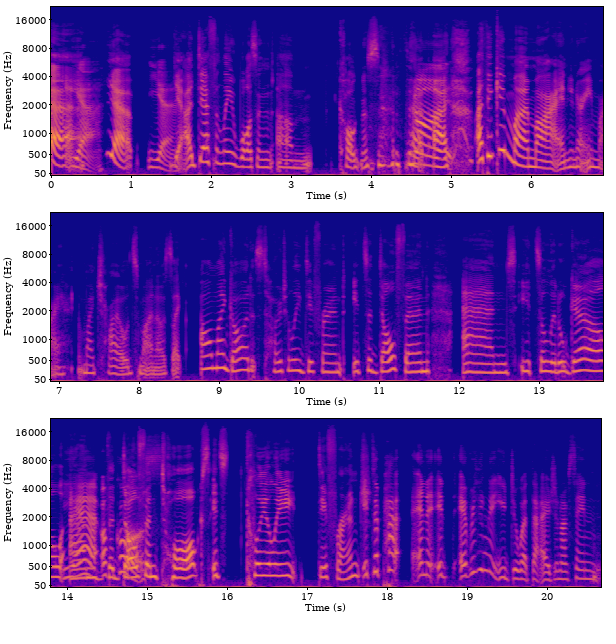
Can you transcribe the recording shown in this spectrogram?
yeah, Yeah. yeah, Yeah. yeah. I definitely wasn't um cognizant that. I I think in my mind, you know, in my my child's mind, I was like, oh my god, it's totally different. It's a dolphin, and it's a little girl, Yeah, and the dolphin talks. It's clearly different. It's a pa- and it, it everything that you do at that age, and I've seen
